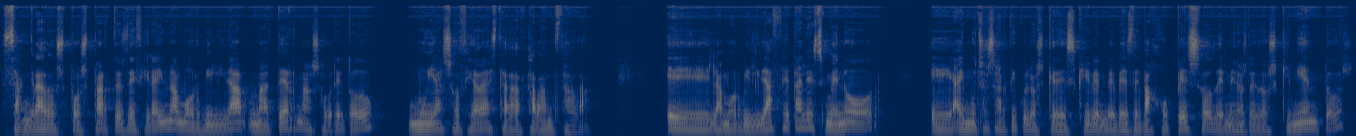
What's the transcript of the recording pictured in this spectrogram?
sangrados posparto, es decir, hay una morbilidad materna sobre todo muy asociada a esta edad avanzada. Eh, la morbilidad fetal es menor. Eh, hay muchos artículos que describen bebés de bajo peso, de menos de 2,500,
